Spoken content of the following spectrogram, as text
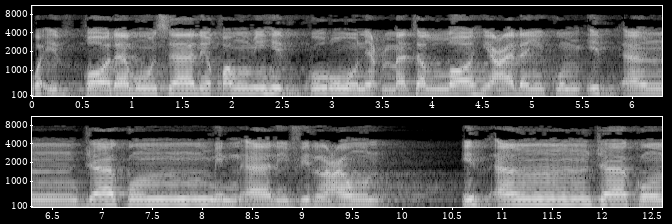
واذ قال موسى لقومه اذكروا نعمه الله عليكم اذ انجاكم من ال فرعون إذ أنجاكم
